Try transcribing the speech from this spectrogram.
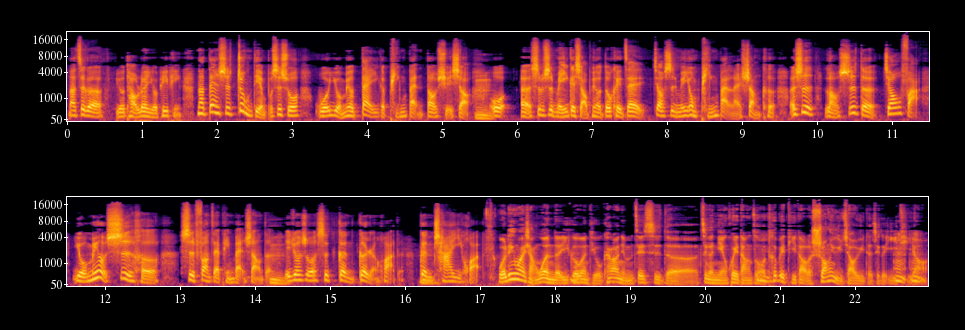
那这个有讨论有批评，那但是重点不是说我有没有带一个平板到学校，嗯。我呃是不是每一个小朋友都可以在教室里面用平板来上课，而是老师的教法有没有适合是放在平板上的，嗯。也就是说是更个人化的、更差异化的。我另外想问的一个问题，我看到你们这次的这个年会当中，我嗯特别提到了双语教育的这个议题啊、嗯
